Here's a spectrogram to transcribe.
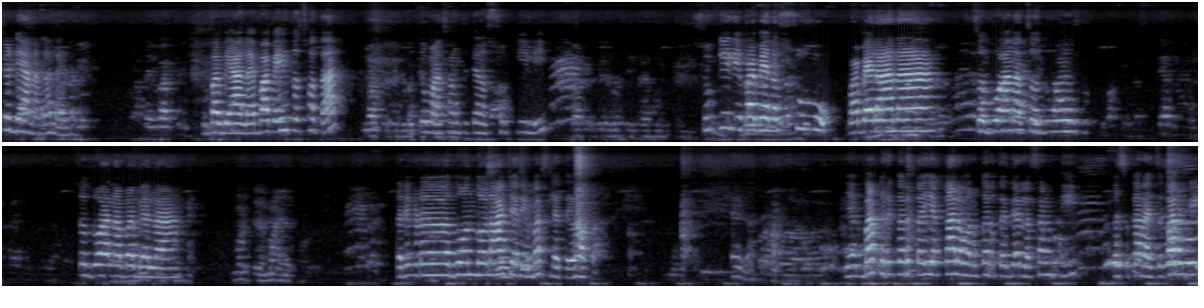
चड्डी आणा घालायला. बाबी आलाय. बाबी इथंच होता. तुम्हाला सांगते, त्यानं सू केली. सू केली, बाब्यानं सू. बाब्याला आणा. चदू आणा, चदू. चदू आणा बाब्याला. तर इकडं दोन दोन आचार्य बसल्या ते होता है का? एक भाकरी करता एक कालवण करता त्याला सांगती कसं करायचं. कारण की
